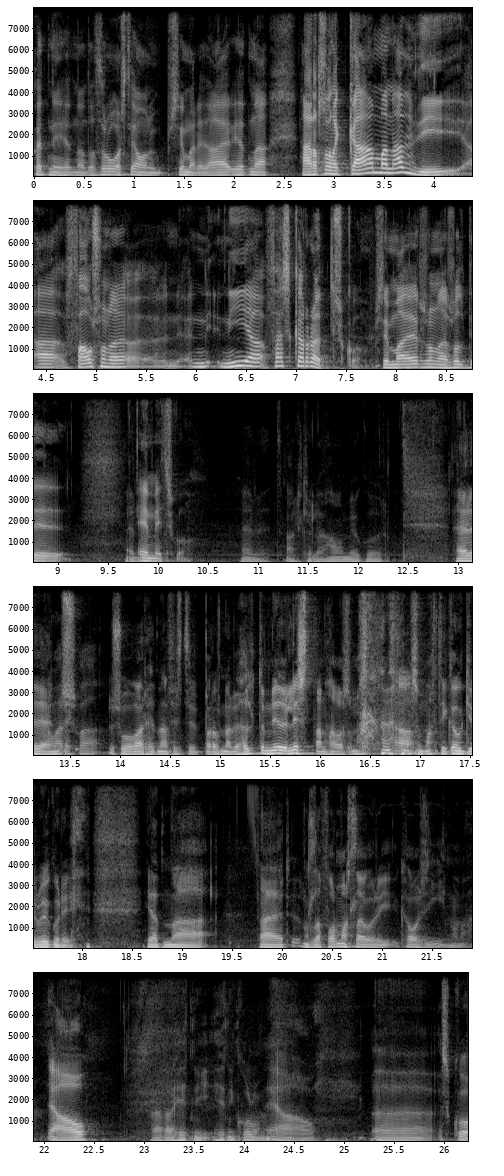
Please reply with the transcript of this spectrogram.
hvernig hérna, það þróast hjá honum sumarið. Það er, hérna, það er alltaf gaman að því að fá svona uh, ný- nýja feska rödd sko, sem að er svona svolítið einmitt. sko. Algjörlega, hann var mjög góður. Herði, Það en eitthvað- svo var hérna fyrst við bara svona, við höldum niður listan það var sem, sem allt í gangi í vikunni. Hérna, það er náttúrulega formanslagur í KSI núna, Já, það er að hittni hittni kólunum. Já uh, sko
